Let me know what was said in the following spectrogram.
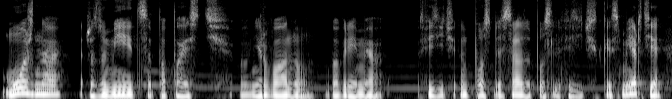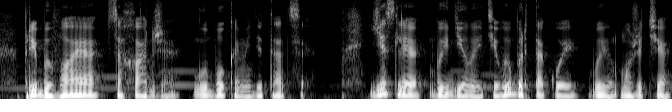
Можно, разумеется, попасть в нирвану во время физич... Ну, после, сразу после физической смерти, пребывая в сахадже, глубокой медитации. Если вы делаете выбор такой, вы можете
